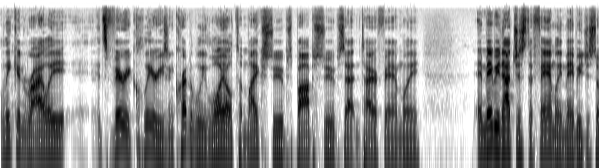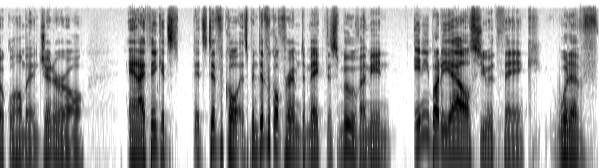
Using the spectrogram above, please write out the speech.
Lincoln Riley. It's very clear he's incredibly loyal to Mike Stoops, Bob Stoops, that entire family and maybe not just the family, maybe just Oklahoma in general. And I think it's it's difficult. It's been difficult for him to make this move. I mean, anybody else you would think would have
